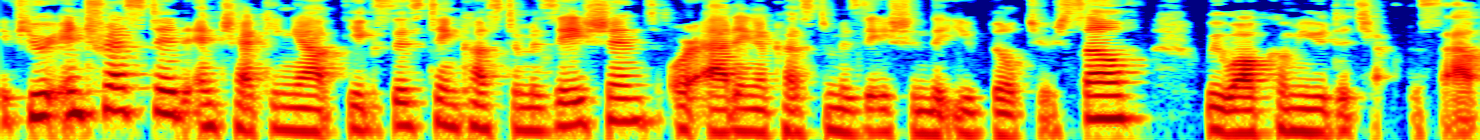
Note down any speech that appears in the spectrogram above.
If you're interested in checking out the existing customizations or adding a customization that you've built yourself, we welcome you to check this out.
